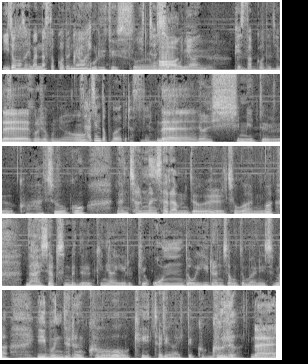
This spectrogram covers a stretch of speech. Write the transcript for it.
이정섭 선생님 만났었거든요. 오래됐어요. 2015년 아, 네. 뵀었거든요. 네, 그러셨군요. 사진도 보여드렸어요. 네. 열심히들 그 아주 그난 젊은 사람들 좋아하는 건 나이 잡순 분들은 그냥 이렇게 온도 이런 정도만이지만 이분들은 그 케이터링 할 때 그 그릇 네.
